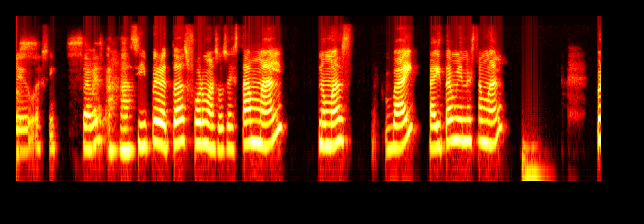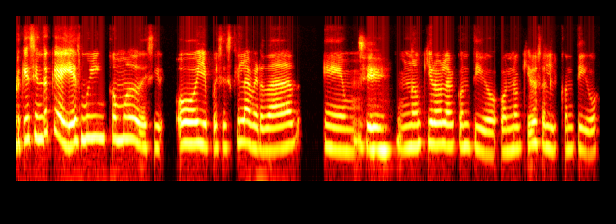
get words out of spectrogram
amigos, o así. ¿sabes? Ajá. Sí, pero de todas formas, o sea, está mal, nomás bye, ahí también está mal, porque siento que ahí es muy incómodo decir, oye, pues es que la verdad, em, Sí. no quiero hablar contigo o no quiero salir contigo,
